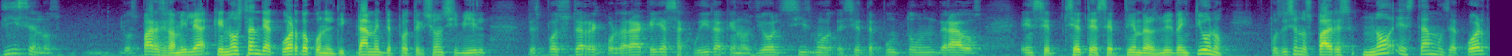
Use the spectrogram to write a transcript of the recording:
dicen los, los padres de familia que no están de acuerdo con el dictamen de protección civil. Después usted recordará aquella sacudida que nos dio el sismo de 7.1 grados en 7 de septiembre de 2021. Pues dicen los padres, no estamos de acuerdo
